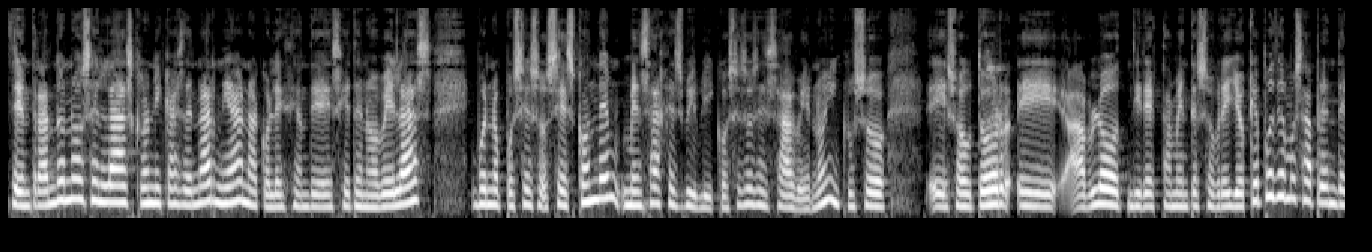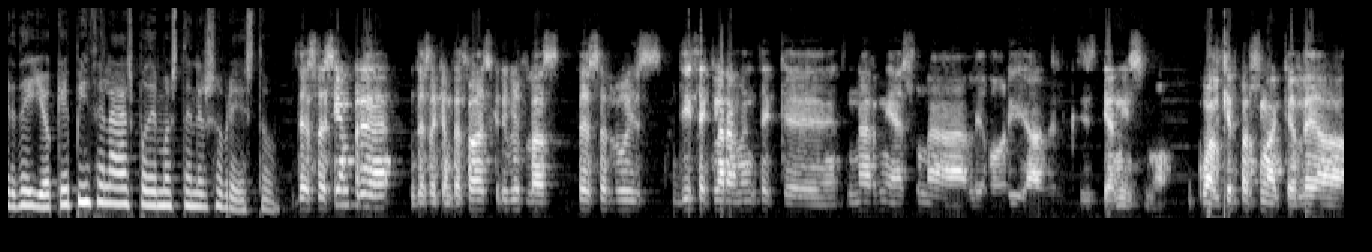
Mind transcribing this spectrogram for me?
Centrándonos en las crónicas de Narnia, una colección de siete novelas, bueno, pues eso, se esconden mensajes bíblicos, eso se sabe, ¿no? Incluso eh, su autor eh, habló directamente sobre ello. ¿Qué podemos aprender de ello? ¿Qué pinceladas podemos tener sobre esto? Desde siempre, desde que empezó a escribirlas, C.S. Lewis dice claramente que Narnia es una alegoría del cristianismo. Cualquier persona que lea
